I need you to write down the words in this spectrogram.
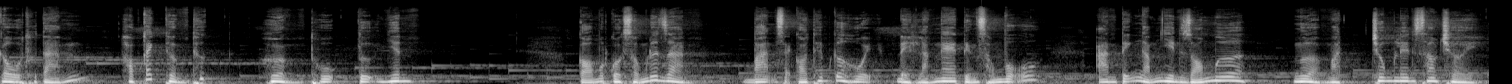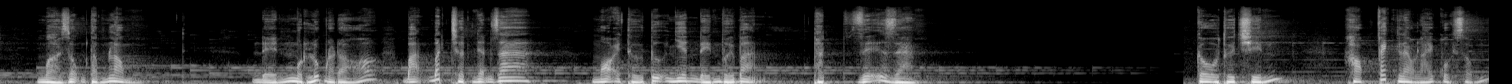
Câu thứ 8 Học cách thưởng thức, hưởng thụ tự nhiên. Có một cuộc sống đơn giản Bạn sẽ có thêm cơ hội để lắng nghe tiếng sóng vỗ An tĩnh ngắm nhìn gió mưa Ngửa mặt trông lên sao trời Mở rộng tấm lòng. Đến một lúc nào đó bạn bất chợt nhận ra mọi thứ tự nhiên đến với bạn dễ dàng. Câu thứ 9 học cách lèo lái cuộc sống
